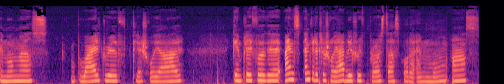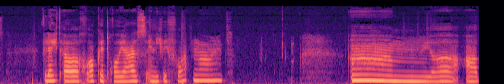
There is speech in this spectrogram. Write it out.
Among Us, Wild Rift, Clash Royale, Gameplay-Folge 1, entweder Clash Royale, Wild Rift, Brawl Stars oder Among Us. Vielleicht auch Rocket Royale, so ähnlich wie Fortnite. Ähm, ja, ab.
